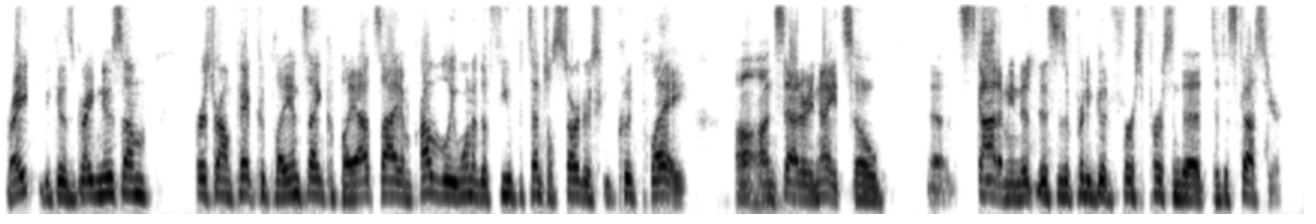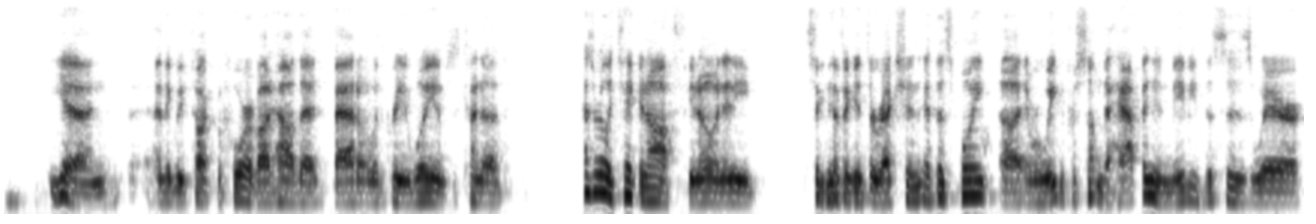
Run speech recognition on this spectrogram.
right? Because Greg Newsome, first round pick, could play inside, could play outside, and probably one of the few potential starters who could play uh, on Saturday night. So, uh, Scott, I mean, this is a pretty good first person to, to discuss here. Yeah, and I think we've talked before about how that battle with Greedy Williams is kind of hasn't really taken off, you know, in any significant direction at this point. Uh, and we're waiting for something to happen, and maybe this is where,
